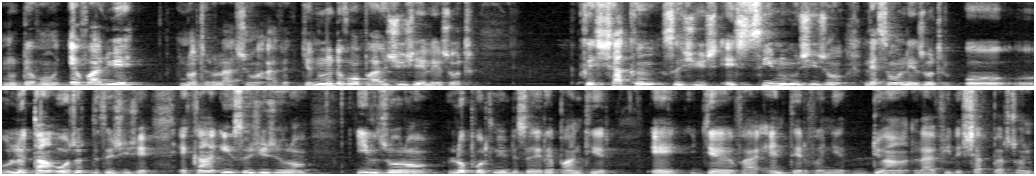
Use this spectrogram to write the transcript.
Nous devons évaluer notre relation avec Dieu. Nous ne devons pas juger les autres. Que chacun se juge. Et si nous nous jugeons, laissons les autres au, le temps aux autres de se juger. Et quand ils se jugeront, ils auront l'opportunité de se repentir et Dieu va intervenir dans la vie de chaque personne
